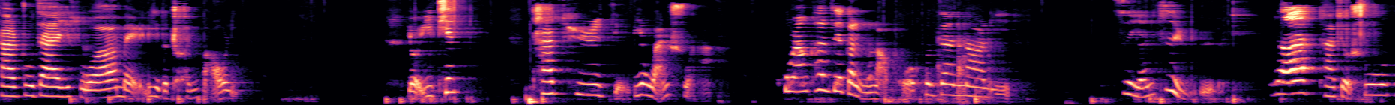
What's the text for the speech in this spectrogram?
她住在一所美丽的城堡里。有一天，她去井边玩耍，忽然看见个老婆婆在那里自言自语。他就说：“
